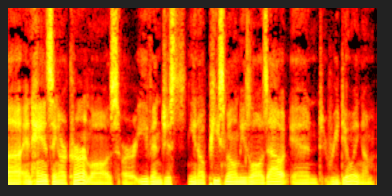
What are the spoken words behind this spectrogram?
uh, enhancing our current laws, or even just, you know, piecemealing these laws out and redoing them,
